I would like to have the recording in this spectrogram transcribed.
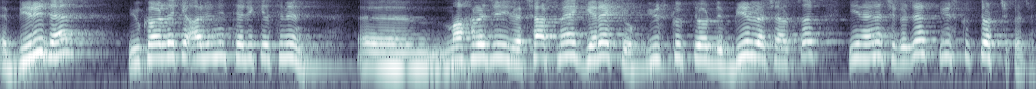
E, biri de yukarıdaki Ali'nin terikesinin e, mahreci ile çarpmaya gerek yok. 144'ü 1 ile çarpsak yine ne çıkacak? 144 çıkacak.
